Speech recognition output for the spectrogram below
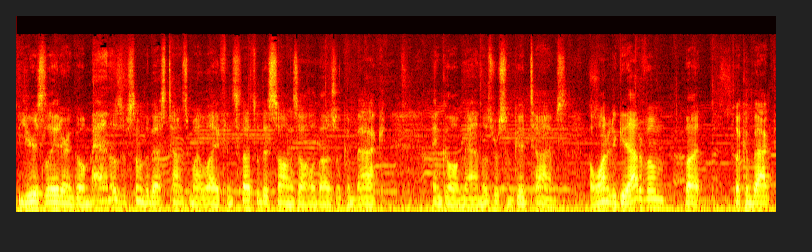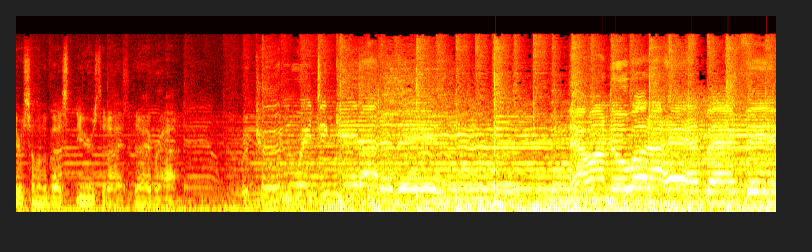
years later and go, man, those are some of the best times of my life. And so that's what this song is all about, is looking back and going, man, those were some good times. I wanted to get out of them, but looking back, they're some of the best years that I, that I ever had. Back there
